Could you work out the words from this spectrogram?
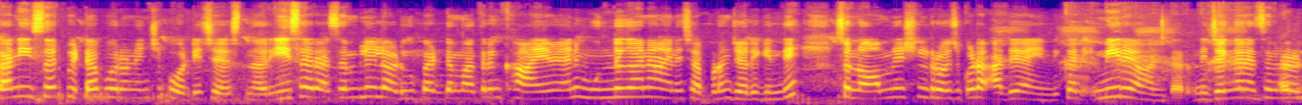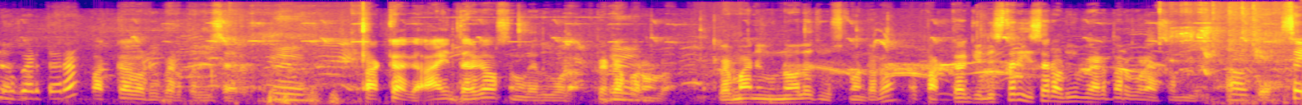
కానీ ఈసారి పిఠాపురం నుంచి పోటీ చేస్తున్నారు. ఈసారి అసెంబ్లీలో అడుగుపెట్టడం మాత్రం ఖాయమే అని ముందుగానే ఆయన చెప్పడం జరిగింది. సో నామినేషన్ రోజు కూడా అదే అయింది. కానీ మీరేమంటారు? నిజంగానే అసెంబ్లీలో అడుగు పెడతారా పక్కాగా అడుగు పెడతారు ఈసారి పక్కాగా. ఆయన తిరగవసరం లేదు కూడా పిఠాపురంలో. ప్రమాణి ఉన్న వాళ్ళే చూసుకుంటారు. పక్కా గెలుస్తారు. ఈసారి అడుగు పెడతారు కూడా అసెంబ్లీ. ఓకే. సో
